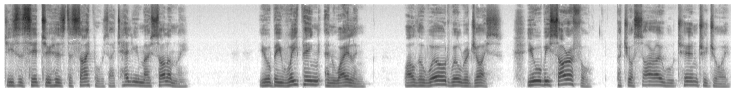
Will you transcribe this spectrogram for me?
Jesus said to his disciples, I tell you most solemnly, you will be weeping and wailing, while the world will rejoice. You will be sorrowful, but your sorrow will turn to joy.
